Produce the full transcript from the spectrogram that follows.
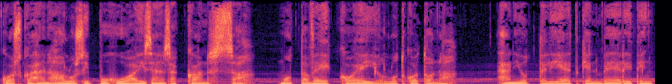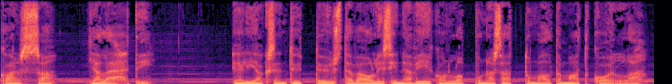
koska hän halusi puhua isänsä kanssa, mutta Veikko ei ollut kotona. Hän jutteli hetken Beeritin kanssa ja lähti. Eliaksen tyttöystävä oli sinä viikonloppuna sattumalta matkoilla –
